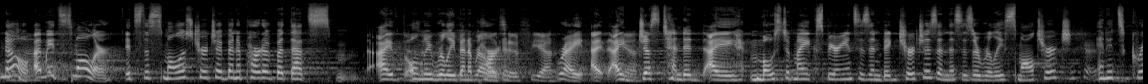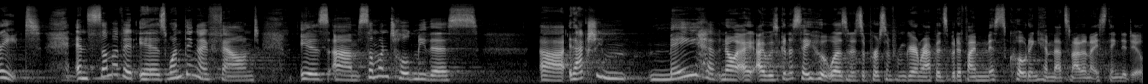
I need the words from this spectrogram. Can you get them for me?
No, I mean it's smaller. It's the smallest church I've been a part of, but that's I've only really been a Relative, part. of yeah. Right. I, I yeah. just tended. I most of my experience is in big churches, and this is a really small church, okay. and it's great. And some of it is one thing I've found is um, someone told me this uh, it actually may have, no, I, I was going to say who it was, and it's a person from Grand Rapids, but if I'm misquoting him, that's not a nice thing to do.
